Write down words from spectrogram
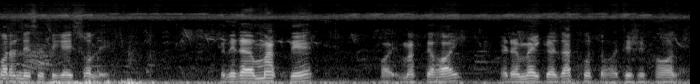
করার নিচে থেকে চলে। এটা মাখতে হয় মাখতে হয় এটা মেয়েকে জাত করতে হয় সে খাওয়া যায়।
